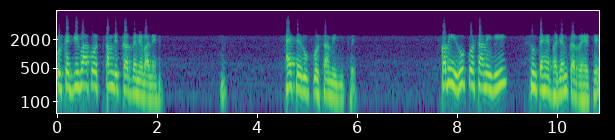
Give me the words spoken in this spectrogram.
उसके जीवा को स्तंभित कर देने वाले हैं। ऐसे रूप गोस्वामी जी थे। कभी रूप गोस्वामी जी सुनते हैं, भजन कर रहे थे।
